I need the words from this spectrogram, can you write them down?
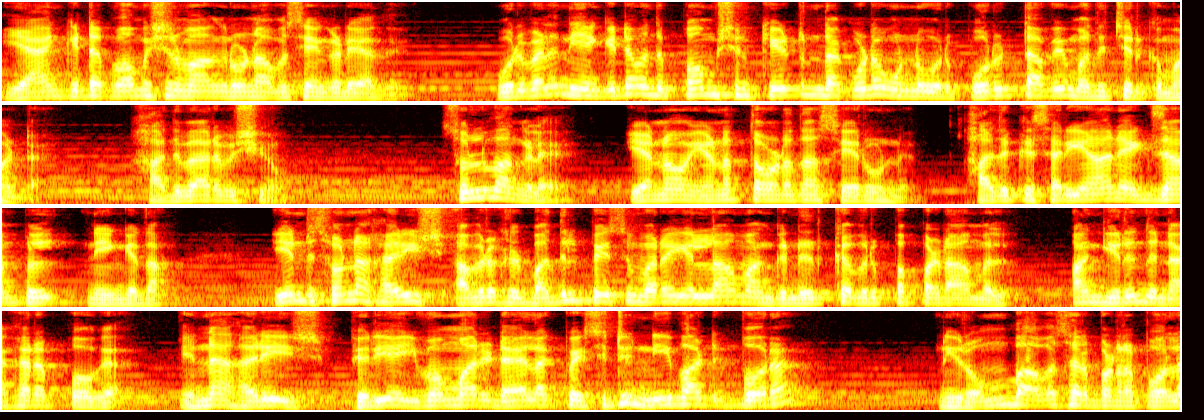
என்கிட்ட பெர்மிஷன் வாங்கணும்னு அவசியம் கிடையாது. ஒருவேளை நீ என்கிட்ட வந்து பெர்மிஷன் கேட்டிருந்தா கூட உன்னை ஒரு பொருட்டாவே மதிச்சிருக்க மாட்டேன். அது வேற விஷயம். சொல்லுவாங்களே இனம் இனத்தோட தான் சேரும்னு. அதுக்கு சரியான எக்ஸாம்பிள் நீங்கள் தான் என்று சொன்ன ஹரிஷ் அவர்கள் பதில் பேசும் வரையெல்லாம் அங்கு நிற்க விருப்பப்படாமல் அங்கிருந்து நகரப் போக என்ன ஹரிஷ் பெரிய இவன் மாதிரி டயலாக் பேசிட்டு நீ பாட்டுக்கு போகிற நீ ரொம்ப அவசரப்படுற போல.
